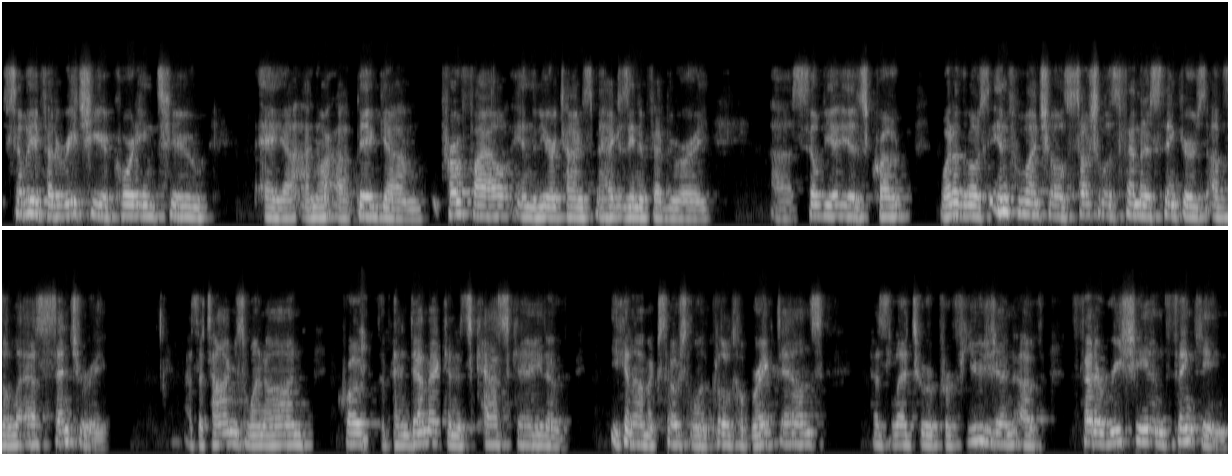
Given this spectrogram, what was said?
Silvia Federici, according to a, a, a big um, profile in the New York Times Magazine in February, uh, Silvia is, quote, one of the most influential socialist feminist thinkers of the last century. As the Times went on, quote, the pandemic and its cascade of economic, social, and political breakdowns has led to a profusion of Federician thinking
